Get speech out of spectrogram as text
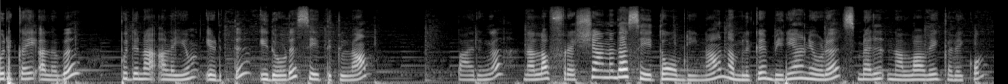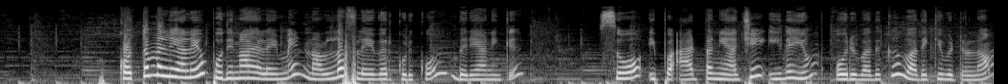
ஒரு கை அளவு புதினா இலையும் எடுத்து இதோடு சேர்த்துக்கலாம். பாருங்கள் நல்லா ஃப்ரெஷ்ஷானதாக சேர்த்தோம் அப்படின்னா நம்மளுக்கு பிரியாணியோட ஸ்மெல் நல்லாவே கிடைக்கும். கொத்தமல்லி இலையும் புதினா இலையுமே நல்ல ஃப்ளேவர் கொடுக்கும் பிரியாணிக்கு. ஸோ இப்போ ஆட் பண்ணியாச்சு. இதையும் ஒரு வதக்கு வதக்கி விட்டுடலாம்.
